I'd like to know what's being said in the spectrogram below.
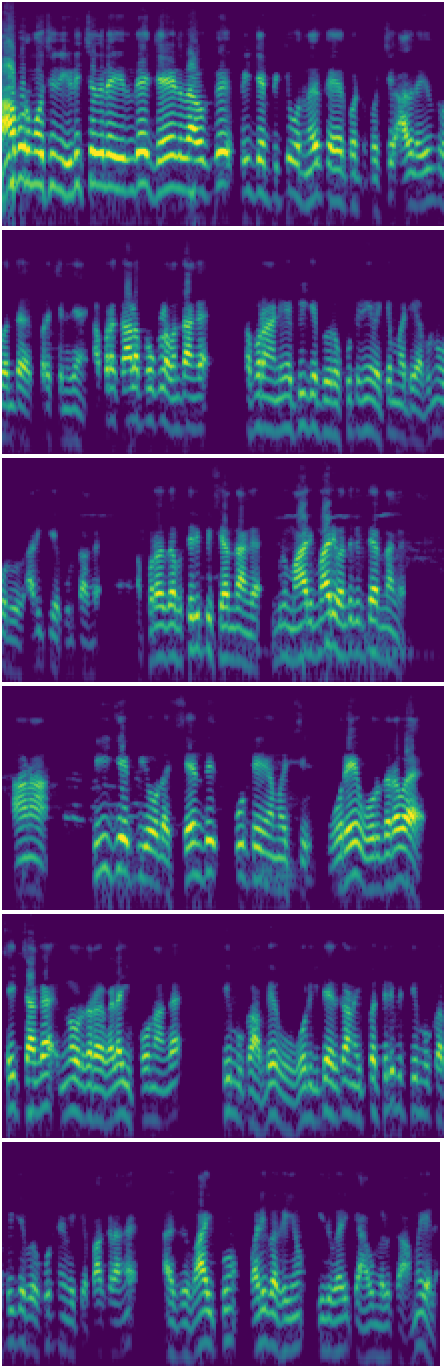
பாபூர் மசூதி இடிச்சதுல இருந்தே ஜெயலலிதாவுக்கு பிஜேபிக்கு ஒரு நெருக்கம் ஏற்பட்டு போச்சு. அதுல இருந்து வந்த பிரச்சனை தான். அப்புறம் காலப்போக்குல வந்தாங்க. அப்புறம் நீங்கள் பிஜேபி ஒரு கூட்டணியே வைக்க மாட்டேன் அப்படின்னு ஒரு அறிக்கையை கொடுத்தாங்க. அப்புறம் அதை திருப்பி சேர்ந்தாங்க. இப்படி மாறி மாறி வந்துக்கிட்டே இருந்தாங்க. ஆனால் பிஜேபியோட சேர்ந்து கூட்டணி அமைச்சு ஒரே ஒரு தடவை ஜெயிச்சாங்க. இன்னொரு தடவை விலகி போனாங்க. திமுக அப்படியே ஓடிக்கிட்டே இருக்கு. ஆனால் இப்போ திருப்பி திமுக பிஜேபி கூட்டணி வைக்க பார்க்குறாங்க அதுக்கு வாய்ப்பும் வழிவகையும் இது வரைக்கும் அவங்களுக்கு அமையலை.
